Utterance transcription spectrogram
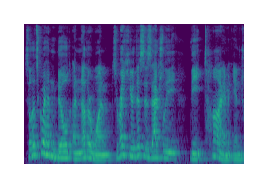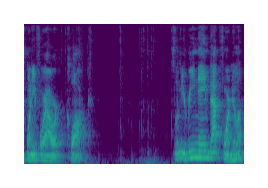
So let's go ahead and build another one. So right here, this is actually the time in 24-hour clock. So let me rename that formula.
